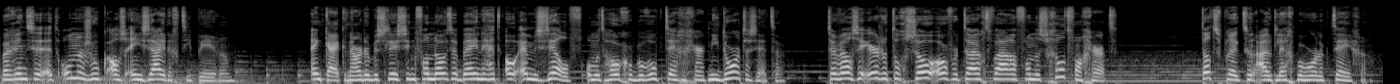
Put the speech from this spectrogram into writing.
waarin ze het onderzoek als eenzijdig typeren. En kijk naar de beslissing van nota bene het OM zelf om het hoger beroep tegen Gert niet door te zetten. Terwijl ze eerder toch zo overtuigd waren van de schuld van Gert. Dat spreekt hun uitleg behoorlijk tegen.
